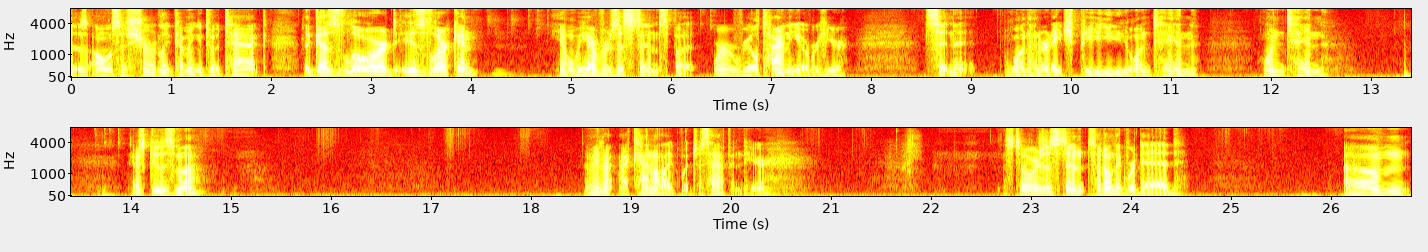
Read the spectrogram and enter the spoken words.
Is almost assuredly coming into attack. The Guzzlord is lurking. You know, we have resistance, but we're real tiny over here. Sitting at 100 HP, 110, 110. There's Guzma. I mean, I, I kind of like what just happened here. Still resistant, so I don't think we're dead. Um,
